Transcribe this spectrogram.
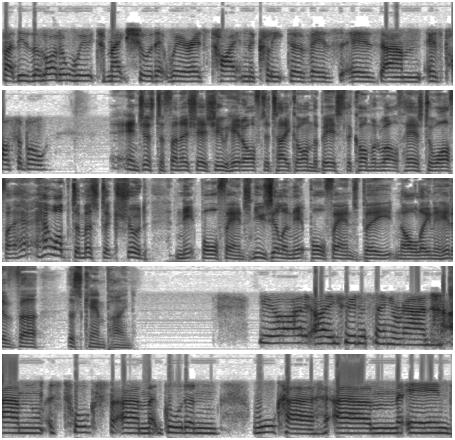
But there's a lot of work to make sure that we're as tight in the collective as as um, as possible. And just to finish, as you head off to take on the best the Commonwealth has to offer, how optimistic should netball fans, New Zealand netball fans, be, Noeline, ahead of uh, this campaign? Yeah, I, I heard a thing around um, talk um, Gordon Walker, um, and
